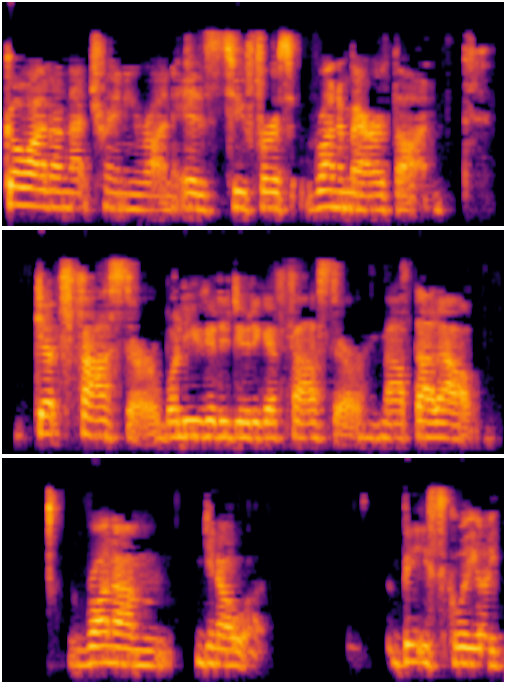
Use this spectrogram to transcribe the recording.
go out on that training run is to first run a marathon, get faster. What are you going to do to get faster? Map that out. Run um, you know, basically like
